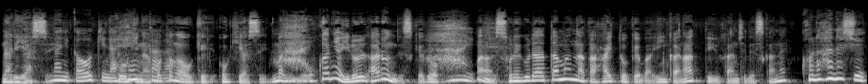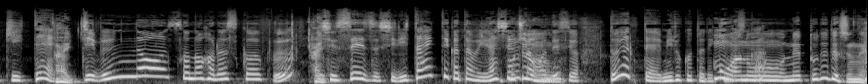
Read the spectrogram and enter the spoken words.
なりやすい。何か大きな変化が。大きなことが起き起きやすい。まあ、はい、他にはいろいろあるんですけど、はい、まあ、それぐらい頭の中入っておけばいいかなっていう感じですかね。この話を聞いて、はい、自分のそのホロスコープ、はい、出生図知りたいって方もいらっしゃると思うんですよ。どうやって見ることできますか？もうあの、ネットでですね、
